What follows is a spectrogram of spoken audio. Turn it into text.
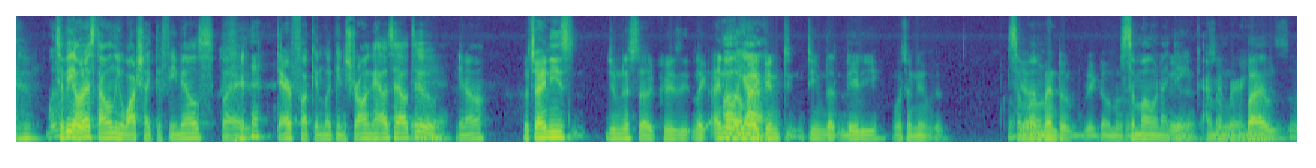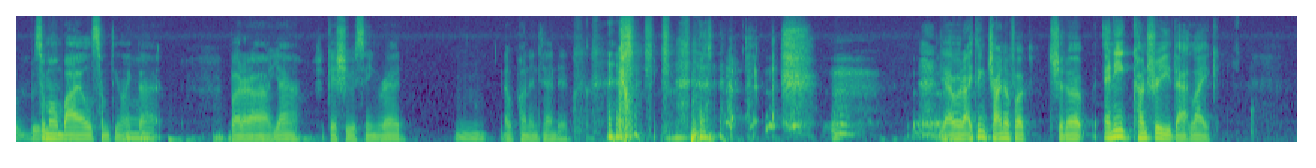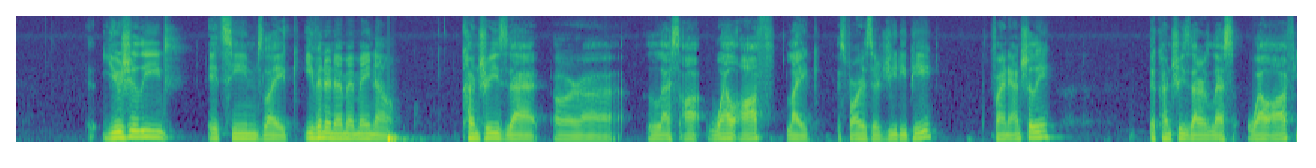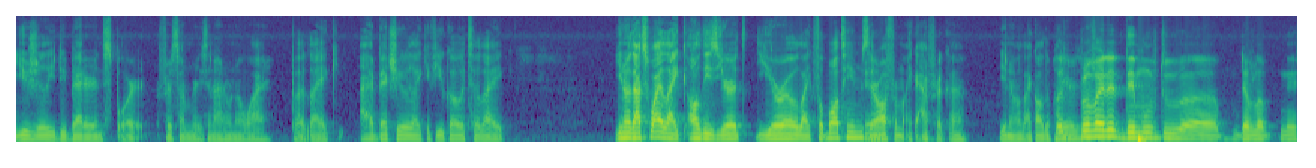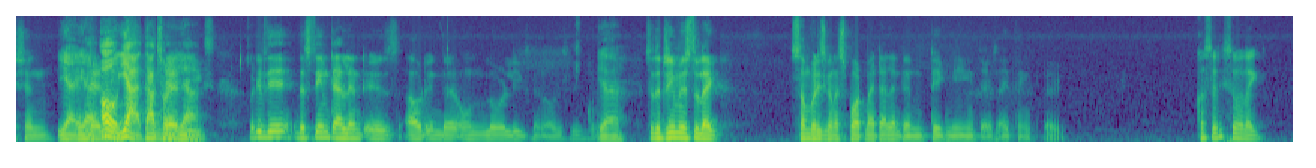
To be honest, I only watch like the females, but they're fucking looking strong as hell too, Yeah. you know? The Chinese gymnasts are crazy. Like I know Oh, the yeah. American t- team. That lady, what's her name? She had Simone, mental breakdown. Or. Simone, I Yeah, think. I remember. yeah. Biles. or Simone Biles, something like Oh. that. But uh, yeah, I guess she was seeing red. Mm. No pun intended. yeah, but I think China fucked shit up. Any country that like usually it seems like even in MMA now, countries that are uh, less o- well off, like as far as their GDP financially, the countries that are less well off usually do better in sport for some reason. I don't know why, but like I bet you, like if you go to like, you know, that's why like all these Euro Euro like football teams, they're all from like Africa. You know, like all the players. shit. provided they move to a developed nation. Yeah, yeah. Oh, leagues- yeah, that's what yeah. leagues. But if they the same talent is out in their own lower leagues, then obviously. yeah, So the dream is to like somebody's gonna spot my talent and take me. There's, I think. Like, Cause there is so like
